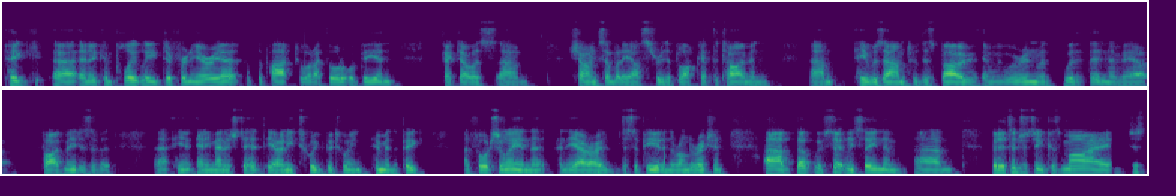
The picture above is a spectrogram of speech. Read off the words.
pig uh, in a completely different area of the park to what I thought it would be in. In fact, I was um, showing somebody else through the block at the time, and um, he was armed with his bow, and we were in with, within about five meters of it, uh, and he managed to hit the only twig between him and the pig, unfortunately, and the and the arrow disappeared in the wrong direction. Uh, but we've certainly seen them. Um, but it's interesting because my just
